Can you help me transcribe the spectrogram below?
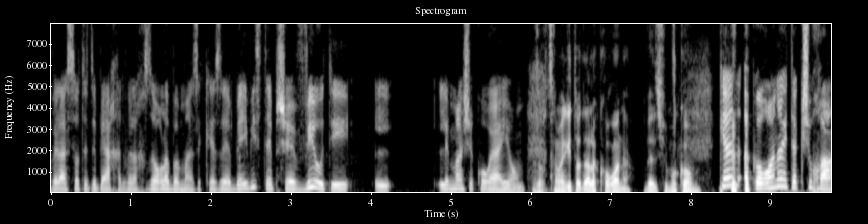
ולעשות את זה ביחד ולחזור לבמה, זה כזה baby steps שהביאו אותי למה שקורה היום. אז אנחנו צריכים להגיד תודה לקורונה באיזשהו מקום. כן, הקורונה הייתה קשוחה.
